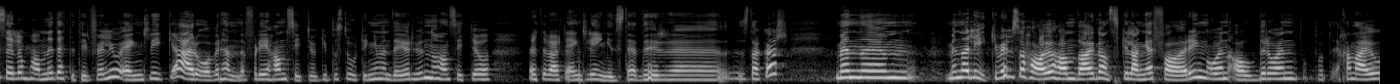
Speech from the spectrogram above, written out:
Selv om han i dette tilfellet jo egentlig ikke er over henne, fordi han sitter jo ikke på Stortinget, men det gjør hun. Og han sitter jo etter hvert egentlig ingen steder, uh, stakkars. Men, uh, men allikevel så har jo han da ganske lang erfaring og en alder og en Han, jo,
